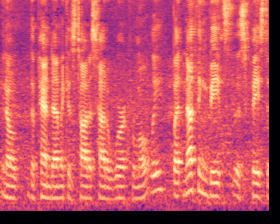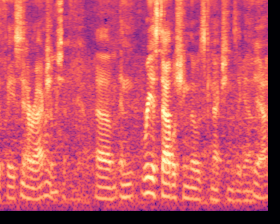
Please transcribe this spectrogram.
you know, the pandemic has taught us how to work remotely, but nothing beats this face-to-face interaction 100%, um, and reestablishing those connections again. Yeah.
